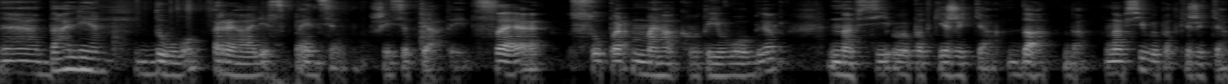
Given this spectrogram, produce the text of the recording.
Е, Далі Duo Realis Pencil 65. Це супер-мега крутий воблер на всі випадки життя. Да, да, на всі випадки життя.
